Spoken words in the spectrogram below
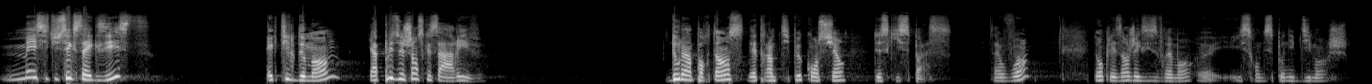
Mais si tu sais que ça existe et que tu le demandes, il y a plus de chances que ça arrive. D'où l'importance d'être un petit peu conscient de ce qui se passe. Ça vous voit? Donc les anges existent vraiment, euh, ils seront disponibles dimanche.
